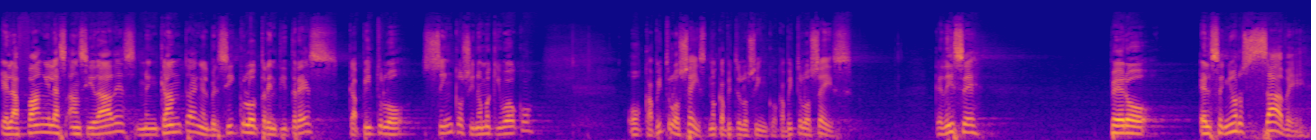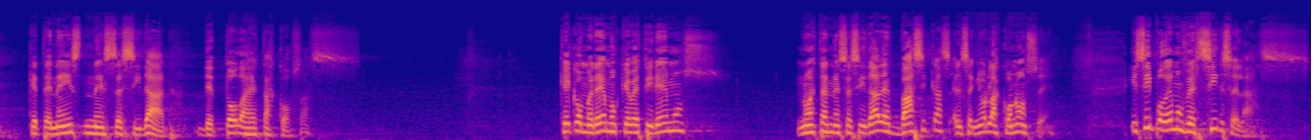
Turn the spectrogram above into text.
el afán y las ansiedades, me encanta en el versículo 33, capítulo 5, si no me equivoco o capítulo 6, no capítulo 5, capítulo 6, que dice, pero el Señor sabe que tenéis necesidad de todas estas cosas. ¿Qué comeremos, qué vestiremos? Nuestras necesidades básicas el Señor las conoce. Y sí podemos decírselas.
